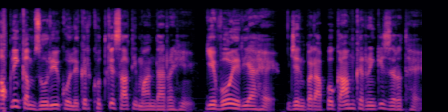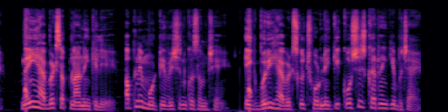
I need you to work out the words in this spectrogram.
अपनी कमजोरियों को लेकर खुद के साथ ईमानदार रहें। ये वो एरिया है, जिन पर आपको काम करने की ज़रूरत है। नई हैबिट्स अपनाने के लिए अपने मोटिवेशन को समझें। एक बुरी हैबिट्स को छोड़ने की कोशिश करने के बजाय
